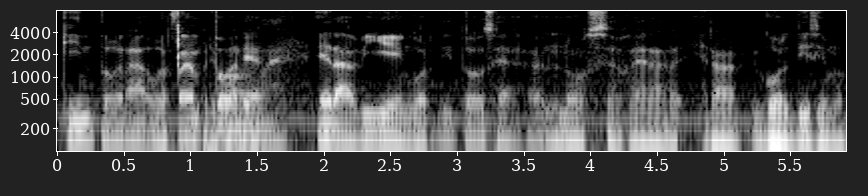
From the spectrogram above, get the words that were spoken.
quinto grado, cuando estaba en Todo, primaria, maje. era bien gordito. O sea, no sé, era, era gordísimo.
